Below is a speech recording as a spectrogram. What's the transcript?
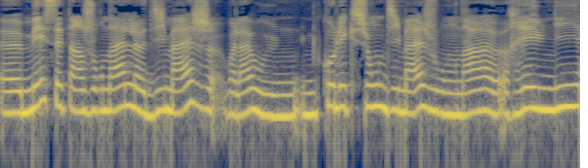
Mais c'est un journal d'images, voilà, ou une, une collection d'images où on a réuni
